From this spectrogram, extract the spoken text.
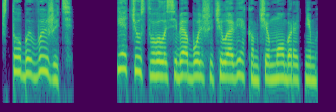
чтобы выжить. Я чувствовала себя больше человеком, чем оборотнем.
